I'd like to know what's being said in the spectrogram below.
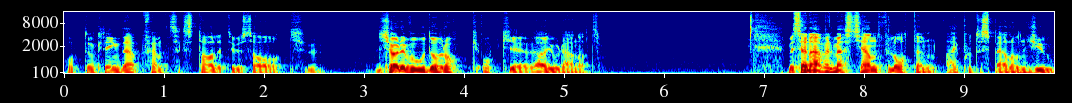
Åkte omkring där på 50-60-talet i USA och Körde voodoo och rock och ja, gjorde annat Men sen är han väl mest känd för låten I put a spell on you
